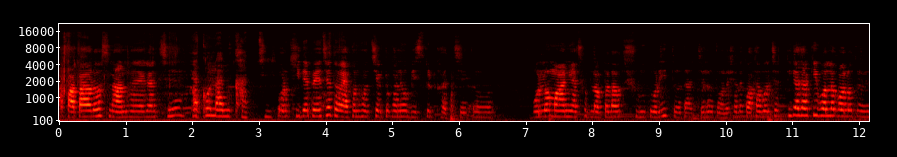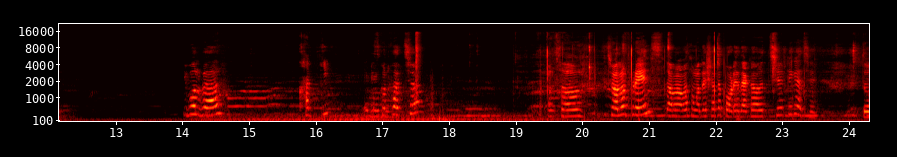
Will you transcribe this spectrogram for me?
আর পাপারও স্নান হয়ে গেছে। এখন আমি খাচ্ছি। ওর খিদে পেয়েছে তো এখন হচ্ছে একটুখানি ও বিস্কুট খাচ্ছে তো বলল মা আমি আজকে ব্লগটা দাও শুরু করি। তো তার জন্য তোমাদের সাথে কথা বলছে। ঠিক আছে আর কি বলল বলো তুমি? কি বলবে আর? খাচ্ছি। বিস্কুট খাচ্ছ? তো চলো ফ্রেন্ডস তারপর আবার তোমাদের সাথে পরে দেখা হচ্ছে ঠিক আছে? তো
